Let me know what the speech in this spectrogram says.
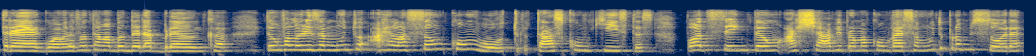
trégua, levantar uma bandeira branca. Então valoriza muito a relação com o outro, tá? As conquistas. Pode ser então a chave para uma conversa muito promissora,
